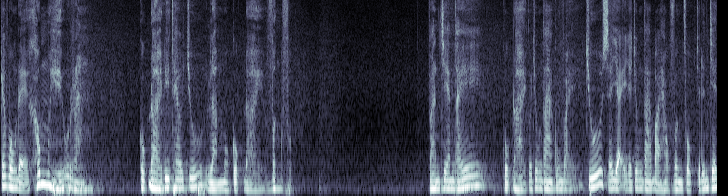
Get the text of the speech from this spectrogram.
Các môn đệ không hiểu rằng cuộc đời đi theo chúa là một cuộc đời vân phục và anh chị em thấy cuộc đời của chúng ta cũng vậy. Chúa sẽ dạy cho chúng ta bài học vân phục cho đến chết.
